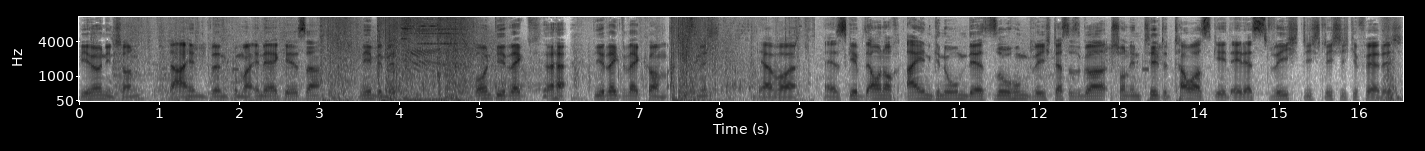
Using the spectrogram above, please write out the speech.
Wir hören ihn schon. Da hinten drin, guck mal, in der Ecke ist er. Nehmen wir mit. Und direkt, direkt weg, komm, erschieß mich. Jawohl. Es gibt auch noch einen Gnom, der ist so hungrig, dass er sogar schon in Tilted Towers geht, ey. Der ist richtig, richtig gefährlich.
